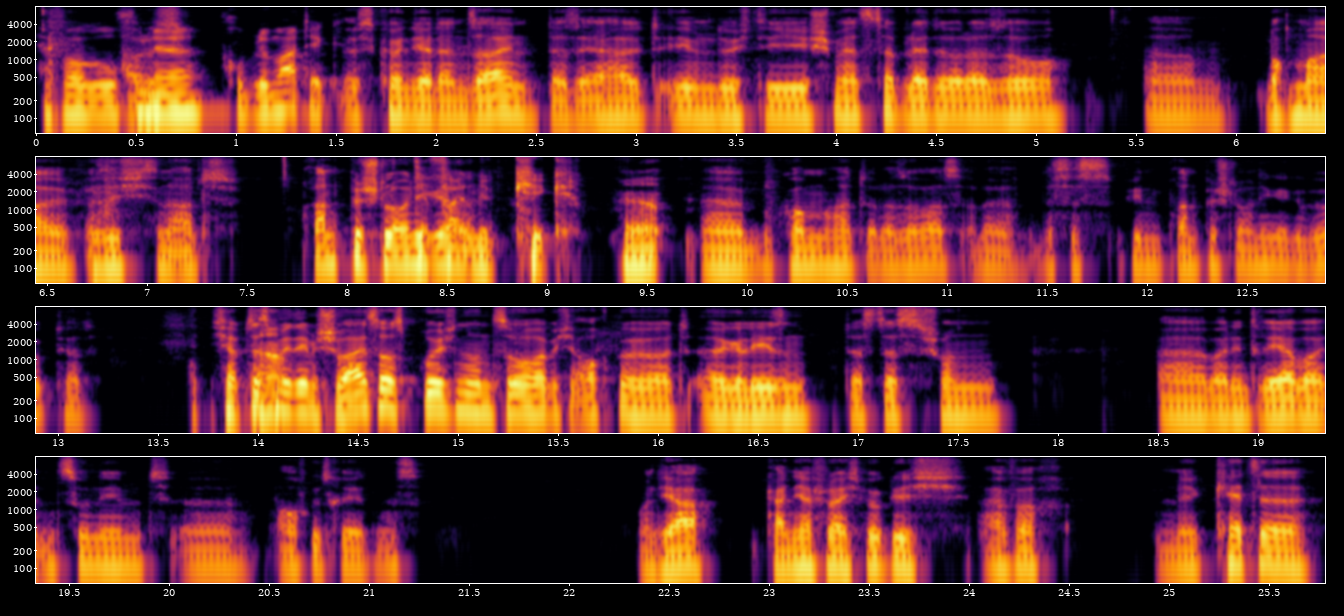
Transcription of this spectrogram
hervorgerufene das, Problematik. Es könnte ja dann sein, dass er halt eben durch die Schmerztablette oder so ähm, nochmal, was ich, so eine Art Brandbeschleuniger. Der feine Kick ja. äh, bekommen hat oder sowas. Oder dass es wie ein Brandbeschleuniger gewirkt hat. Ich habe das ja. mit dem Schweißausbrüchen und so, habe ich auch gehört, äh, gelesen, dass das schon äh, bei den Dreharbeiten zunehmend äh, aufgetreten ist. Und ja, kann ja vielleicht wirklich einfach eine Kette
